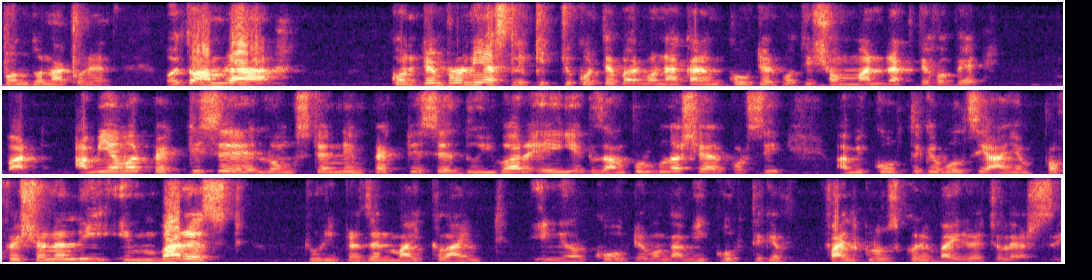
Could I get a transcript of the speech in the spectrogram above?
বন্ধ না করেন হয়তো আমরা কন্টেম্পোরানিয়াসলি কিচ্ছু করতে পারব না, কারণ কোর্টের প্রতি সম্মান রাখতে হবে। বাট আমি আমার প্র্যাকটিসে লং স্ট্যান্ডিং প্র্যাকটিসে দুইবার এই এক্সাম্পলগুলা শেয়ার করছি। আমি কোর্ট থেকে বলছি I am professionally embarrassed to represent my client in your court এবং আমি কোর্ট থেকে ফাইল ক্লোজ করে বাইরে চলে আসছি।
